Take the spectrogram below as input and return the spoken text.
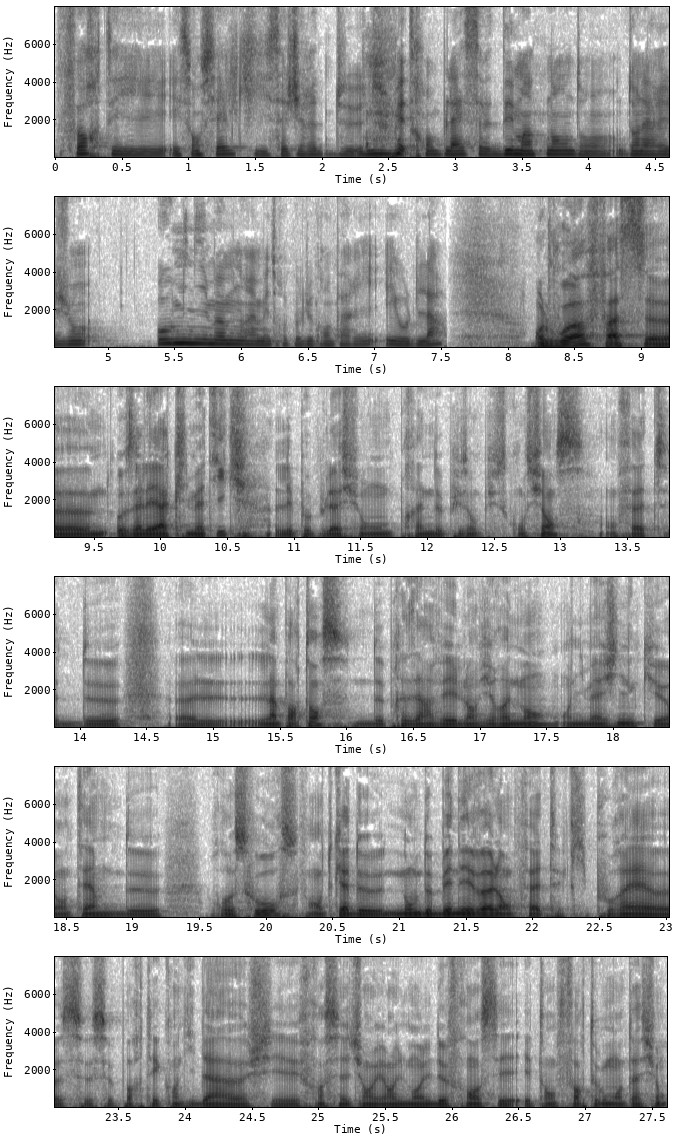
forte et essentielle qu'il s'agirait de, mettre en place dès maintenant dans la région, au minimum dans la métropole du Grand Paris et au-delà. On le voit face euh, aux aléas climatiques, les populations prennent de plus en plus conscience en fait de euh, l'importance de préserver l'environnement. On imagine qu'en termes de ressources, en tout cas de nombre de bénévoles en fait qui pourraient euh, se, porter candidat chez France Nature Environnement Île-de-France est, en forte augmentation.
